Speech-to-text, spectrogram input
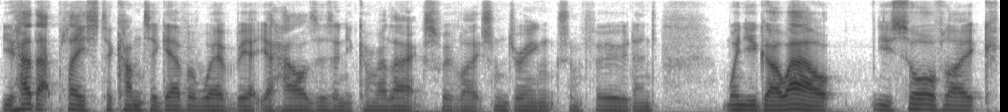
you had that place to come together where it be at your houses and you can relax with like some drinks and food and when you go out you sort of like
